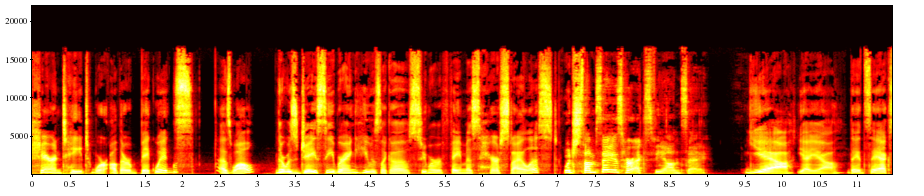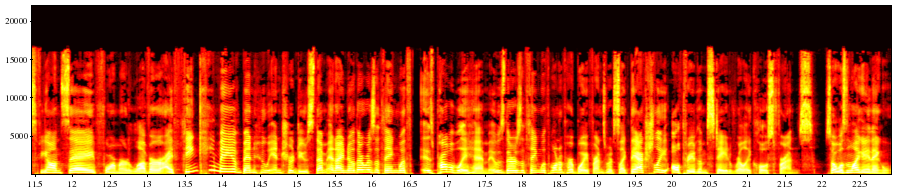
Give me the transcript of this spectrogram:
Sharon Tate were other bigwigs as well. There was Jay Sebring. He was like a super famous hairstylist. Which some say is her ex fiance. Yeah, yeah, yeah. They'd say ex fiance, former lover. I think he may have been who introduced them. And I know there was a thing with, it's probably him. It was, there was a thing with one of her boyfriends where it's like they actually, all three of them stayed really close friends. So it wasn't like anything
